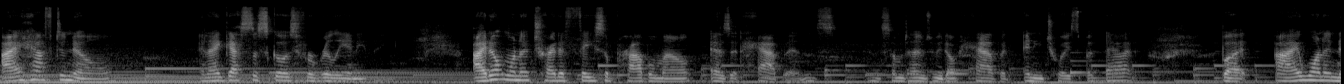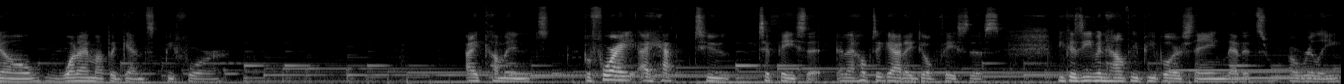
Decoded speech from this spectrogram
I have to know, and I guess this goes for really anything. I don't want to try to face a problem out as it happens. And sometimes we don't have any choice but that. But I want to know what I'm up against before I come in, before I, I have to to face it. And I hope to God I don't face this because even healthy people are saying that it's a really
